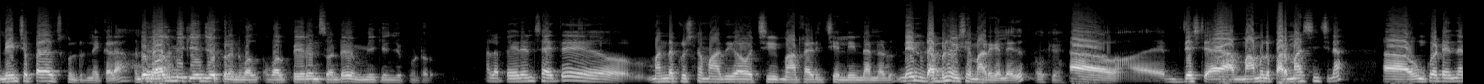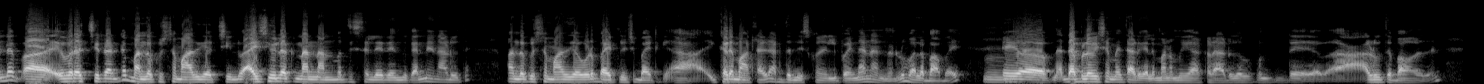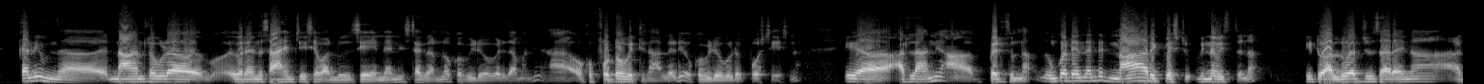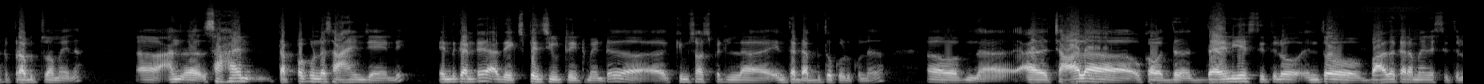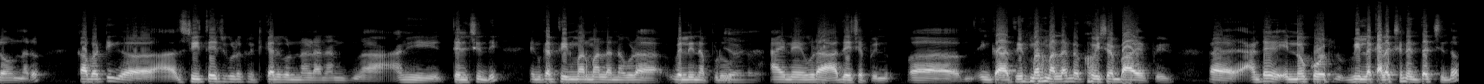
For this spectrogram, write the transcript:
నేను చెప్పదలుచుకుంటున్నా ఇక్కడ. అంటే వాళ్ళు మీకు ఏం చెప్పారండి? వాళ్ళ వాళ్ళ పేరెంట్స్ అంటే మీకు ఏం చెప్పుంటారు? వాళ్ళ పేరెంట్స్ అయితే మందకృష్ణ మాదిగా వచ్చి మాట్లాడించి వెళ్ళిండి అన్నాడు. నేను డబ్బుల విషయం అడగలేదు. ఓకే. జస్ట్ మామూలు పరామర్శించిన ఇంకోటి ఏంటంటే ఎవరు వచ్చిర్రంటే మందకృష్ణ మాదిగా వచ్చిండు. ఐసీయూలకు నన్ను అనుమతిస్తలేరు ఎందుకని నేను అడిగితే మందకృష్ణ మాదిగా కూడా బయట నుంచి బయటికి ఇక్కడే మాట్లాడి అర్థం తీసుకొని వెళ్ళిపోయింది అని అన్నాడు వాళ్ళ బాబాయ్. ఇక డబ్బుల విషయం అయితే అడగాలి మనం ఇక అక్కడ అడగకుంటే అడిగితే బాగోదని కానీ నా దాంట్లో కూడా ఎవరైనా సహాయం చేసే వాళ్ళు చేయండి అని ఇన్స్టాగ్రామ్లో ఒక వీడియో పెడదామని ఒక ఫోటో పెట్టిన ఆల్రెడీ ఒక వీడియో కూడా పోస్ట్ చేసిన. ఇక అట్లా అని పెడుతున్నా. ఇంకోటి ఏంటంటే నా రిక్వెస్ట్ విన్నవిస్తున్నా. ఇటు అల్లు అర్జున్ సార్ అయినా అటు ప్రభుత్వం అయినా ఆ, అంద- సహాయం తప్పకుండా సహాయం చేయండి. ఎందుకంటే అది ఎక్స్పెన్సివ్ ట్రీట్మెంట్ కిమ్స్ హాస్పిటల్ ఎంత డబ్బుతో కూడుకున్నదో. చాలా ఒక దయనీయ స్థితిలో ఎంతో బాధాకరమైన స్థితిలో ఉన్నారు. కాబట్టి శ్రీతేజ్ కూడా క్రిటికల్గా ఉన్నాడు అని అన్- తెలిసింది. ఎందుకంటే తీన్మార్ మల్లన్న కూడా వెళ్ళినప్పుడు. ఆయన కూడా అదే చెప్పిండు. ఇంకా తీన్మార్ మల్లన్న ఒక విషయం బాగా చెప్పిండు. అంటే ఎన్నో కోట్లు వీళ్ళ కలెక్షన్ ఎంత వచ్చిందో?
